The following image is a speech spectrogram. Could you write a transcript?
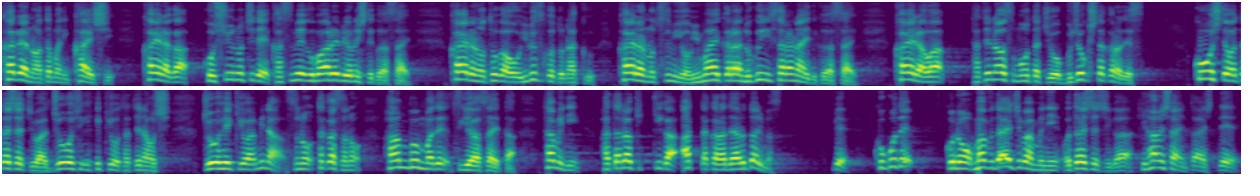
彼らの頭に返し、彼らが補修の地でかすめ奪われるようにしてください。彼らの咎を許すことなく、彼らの罪を見舞いから拭い去らないでください。彼らは立て直す者たちを侮辱したからです。こうして私たちは城壁を立て直し、城壁は皆その高さの半分まで継ぎ合わされた。民に働きがあったからであるとあります。で、ここでこのまず第1番目に私たちが批判者に対して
